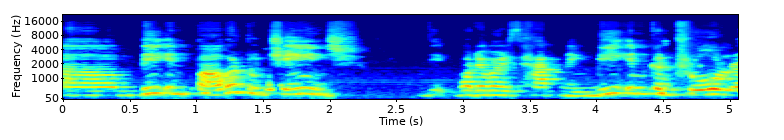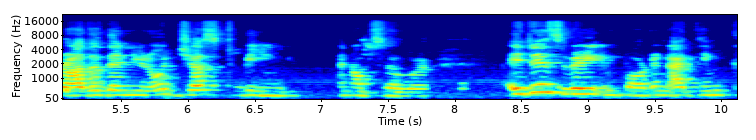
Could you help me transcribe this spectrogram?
um, be in power to change the, whatever is happening be in control rather than you know just being an observer it is very important i think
